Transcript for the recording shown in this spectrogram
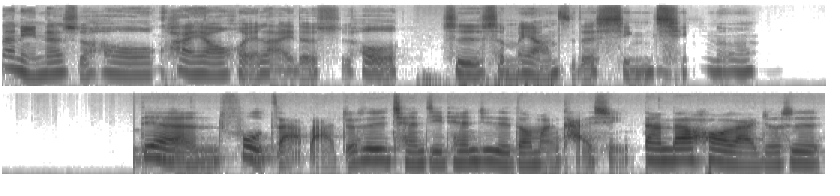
那你那时候快要回来的时候，是什么样子的心情呢？有点复杂吧，就是前几天其实都蛮开心，但到后来就是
